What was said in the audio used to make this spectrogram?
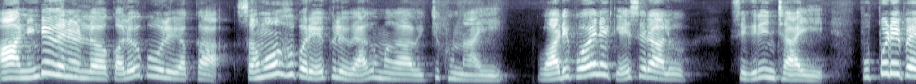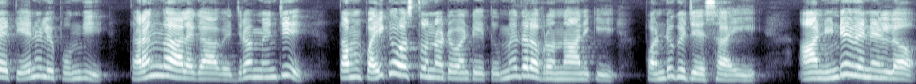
ఆ నిండు వెనుల్లో కలుపులు యొక్క సమూహపు రేకులు వేగముగా విచ్చుకున్నాయి. వాడిపోయిన కేసరాలు సిగిరించాయి. పుప్పుడిపై తేనెలు పొంగి తరంగాలుగా విజృంభించి తమ పైకి వస్తున్నటువంటి తుమ్మెదల బృందానికి పండుగ చేశాయి. ఆ నిండు వెన్నెల్లో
